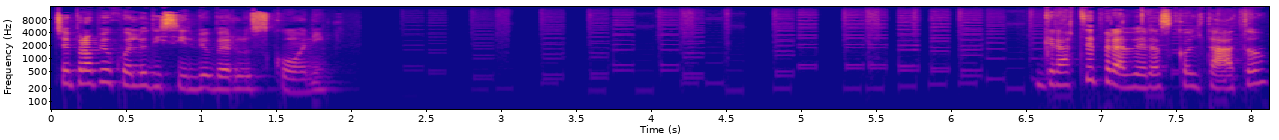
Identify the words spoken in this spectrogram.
c'è proprio quello di Silvio Berlusconi. Grazie per aver ascoltato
